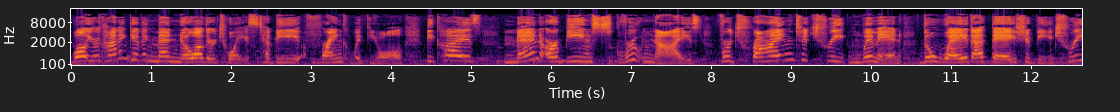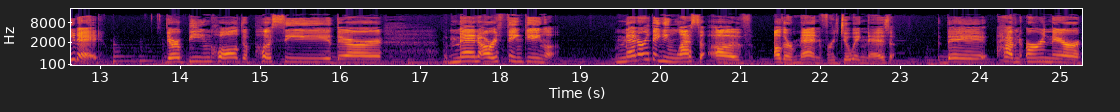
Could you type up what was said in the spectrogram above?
Well, you're kind of giving men no other choice, to be frank with y'all, because men are being scrutinized for trying to treat women the way that they should be treated. They're being called a pussy. They're men are thinking men are thinking less of other men for doing this they haven't earned their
